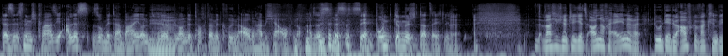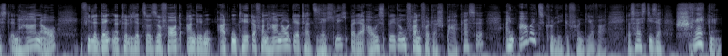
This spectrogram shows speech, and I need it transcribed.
Das ist nämlich quasi alles so mit dabei und ja. eine blonde Tochter mit grünen Augen habe ich ja auch noch. Also es, es ist sehr bunt gemischt tatsächlich. Was ich natürlich jetzt auch noch erinnere, du, der du aufgewachsen bist in Hanau, viele denken natürlich jetzt so sofort an den Attentäter von Hanau, der tatsächlich bei der Ausbildung Frankfurter Sparkasse ein Arbeitskollege von dir war. Das heißt, dieser Schrecken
